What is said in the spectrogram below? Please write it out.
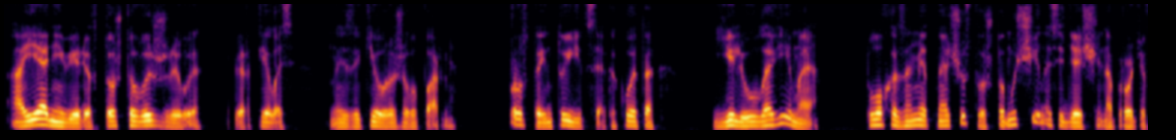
А я не верю в то, что вы живы, вертелась на языке у рыжего парня. Просто интуиция, какое-то еле уловимое, плохо заметное чувство, что мужчина, сидящий напротив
